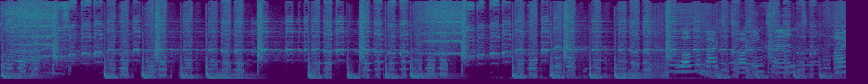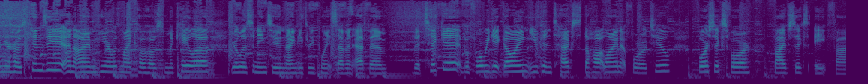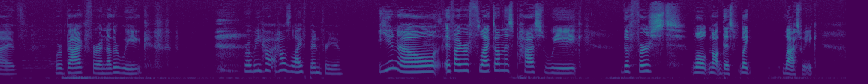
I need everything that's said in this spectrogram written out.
Welcome back to Talking Tens. I'm your host Kinsey, and I'm here with my co-host Michaela. You're listening to 93.7 FM. The ticket. Before we get going, you can text the hotline at 402 464 5685. We're back for another week. Roby, how, how's life been for you? You know, if I reflect on this past week, the first, well, not this, like last week.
